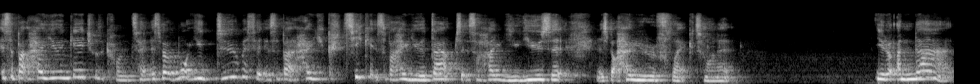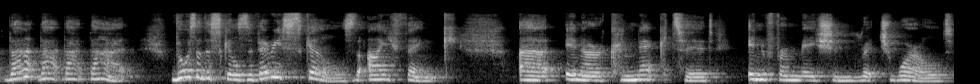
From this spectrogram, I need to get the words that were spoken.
it's about how you engage with the content, it's about what you do with it, it's about how you critique it, it's about how you adapt it, it's about how you use it, it's about how you reflect on it. You know, and that, that, that, that, that, those are the skills, the very skills that I think uh, in our connected, information-rich world.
